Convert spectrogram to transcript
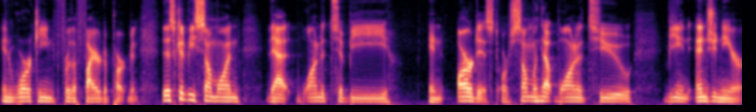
in working for the fire department. This could be someone that wanted to be an artist or someone that wanted to be an engineer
